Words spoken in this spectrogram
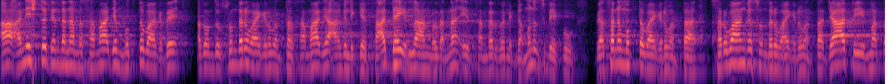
ಆ ಅನಿಷ್ಟದಿಂದ ನಮ್ಮ ಸಮಾಜ ಮುಕ್ತವಾಗದೆ ಅದೊಂದು ಸುಂದರವಾಗಿರುವಂಥ ಸಮಾಜ ಆಗಲಿಕ್ಕೆ ಸಾಧ್ಯ ಇಲ್ಲ ಅನ್ನೋದನ್ನು ಈ ಸಂದರ್ಭದಲ್ಲಿ ಗಮನಿಸಬೇಕು. ವ್ಯಸನ ಮುಕ್ತವಾಗಿರುವಂಥ, ಸರ್ವಾಂಗ ಸುಂದರವಾಗಿರುವಂಥ, ಜಾತಿ, ಮತ,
